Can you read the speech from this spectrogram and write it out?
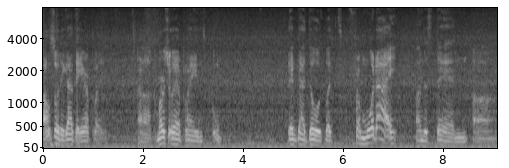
also they got the airplane. Uh, commercial airplanes, boom, they've got those, but from what I understand, um,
